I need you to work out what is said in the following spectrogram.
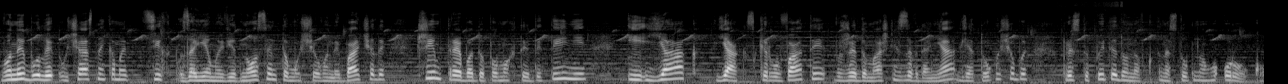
Вони були учасниками цих взаємовідносин, тому що вони бачили, чим треба допомогти дитині і як, як скерувати вже домашні завдання для того, щоб приступити до наступного уроку.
